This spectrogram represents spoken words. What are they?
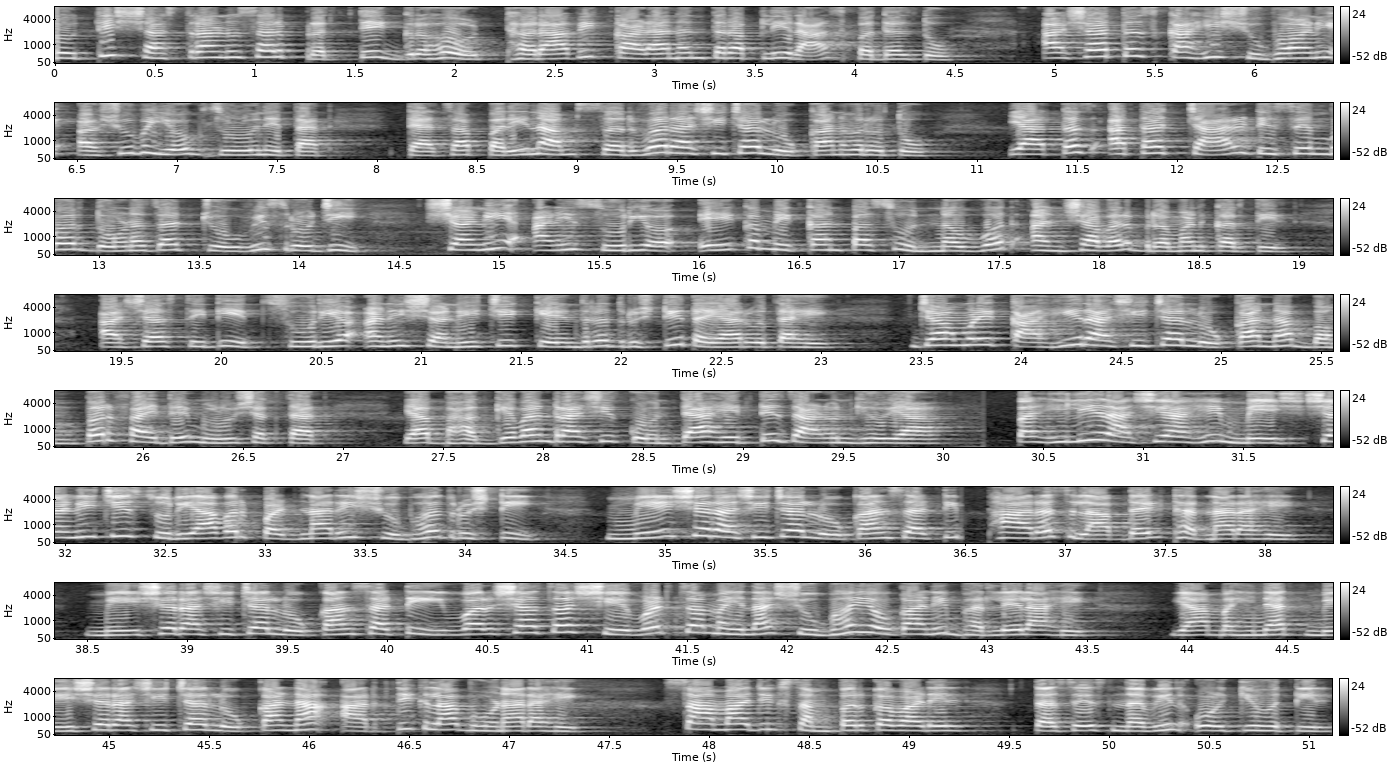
ज्योतिषशास्त्रानुसार प्रत्येक ग्रह ठराविक काळानंतर आपली रास बदलतो. अशातच काही शुभ आणि अशुभ योग जुळून येतात. त्याचा परिणाम सर्व राशीच्या लोकांवर होतो. यातच आता चार डिसेंबर दोन हजार चोवीस रोजी शनी आणि सूर्य एकमेकांपासून नव्वद अंशावर भ्रमण करतील. अशा स्थितीत सूर्य आणि शनीची केंद्रदृष्टी तयार होत आहे ज्यामुळे काही राशीच्या लोकांना बंपर फायदे मिळू शकतात. या भाग्यवान राशी कोणत्या आहेत ते जाणून घेऊया. पहिली राशी आहे मेष. शनीची सूर्यावर पडणारी शुभ दृष्टी. मेष राशीच्या लोकांसाठी फारच लाभदायक ठरणार आहे. मेष राशीच्या लोकांसाठी वर्षाचा शेवटचा महिना शुभ योगाने भरलेला आहे. या महिन्यात मेष राशीच्या लोकांना आर्थिक लाभ होणार आहे. सामाजिक संपर्क वाढेल तसेच नवीन ओळखी होतील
